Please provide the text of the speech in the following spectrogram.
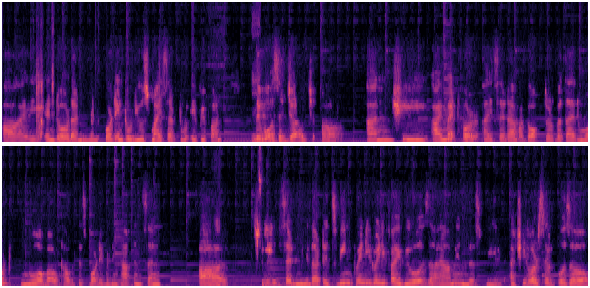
I entered and got introduced myself to everyone. There was a judge, uh, and she, I met her. I said, I'm a doctor, but I want to know about how this bodybuilding happens. And uh, she said me that it's been 20, 25 years I am in this field. And she herself was a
